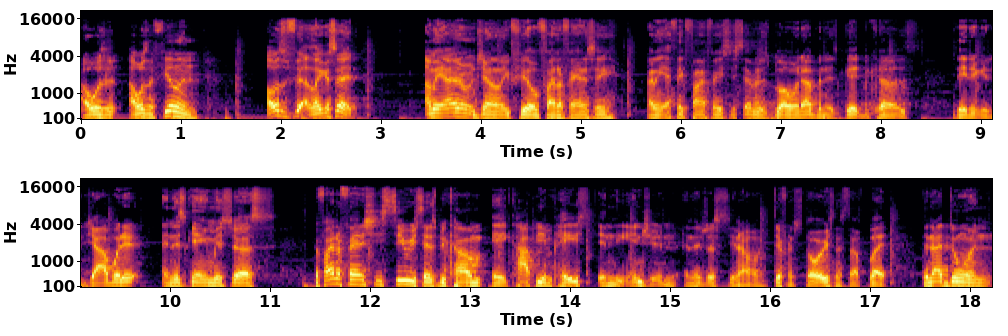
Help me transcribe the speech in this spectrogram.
I wasn't. I wasn't feeling. I wasn't like I said. I mean, I don't generally feel Final Fantasy. I mean, I think Final Fantasy Seven is blowing up, and it's good because they did a good job with it. And this game is just the Final Fantasy series has become a copy and paste in the engine, and they're just you know different stories and stuff, but they're not doing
